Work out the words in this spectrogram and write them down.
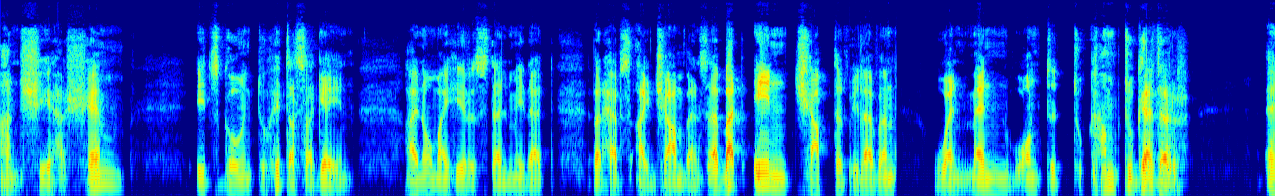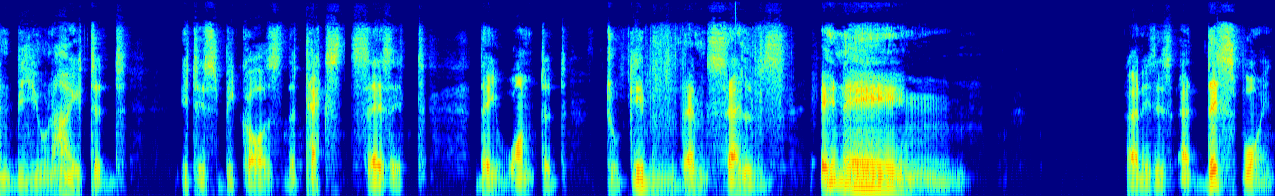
Anshe Hashem, it's going to hit us again. I know my hearers tell me that perhaps I jump and say, but in chapter 11, when men wanted to come together and be united, it is because the text says it. They wanted to give themselves a name. And it is at this point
